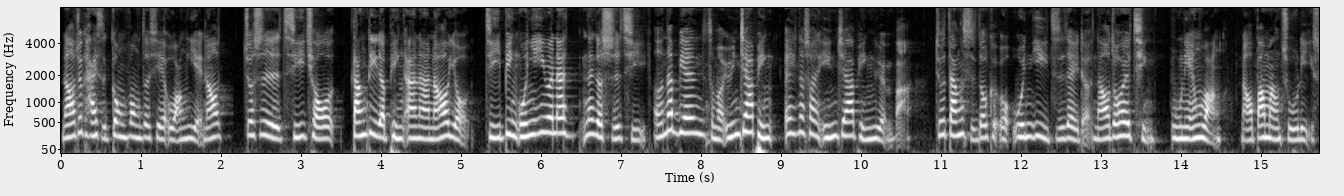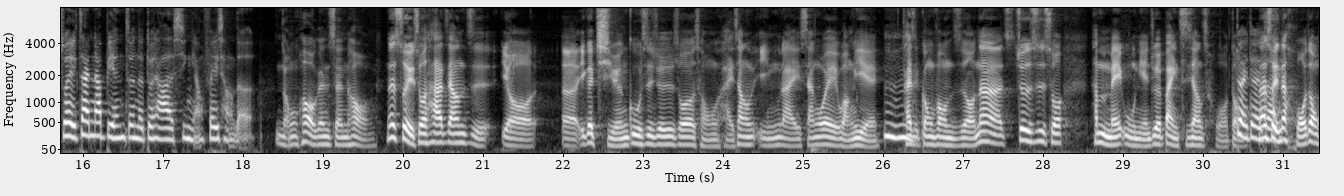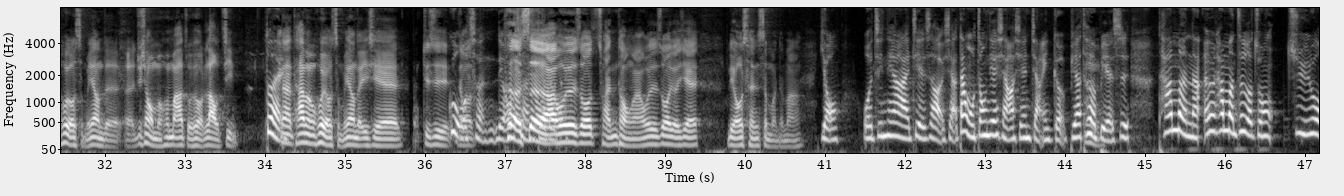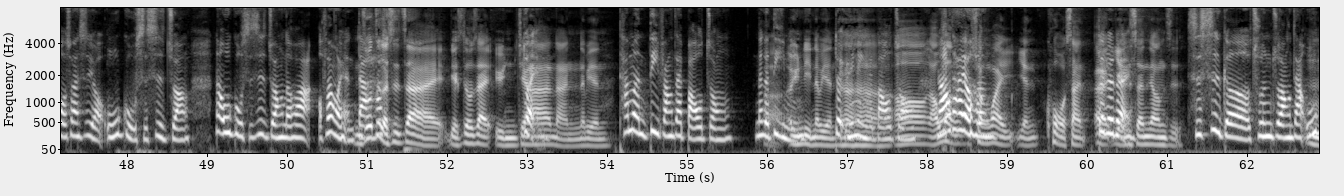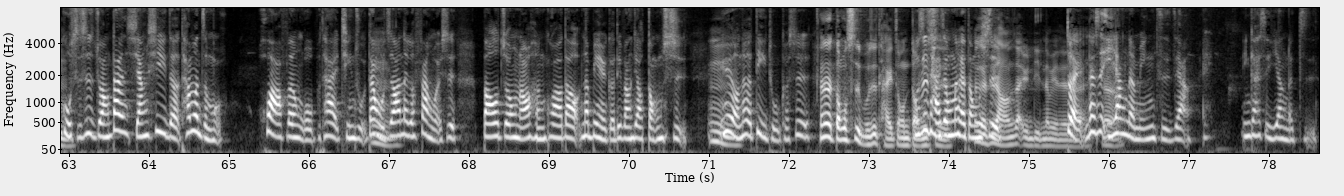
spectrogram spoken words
然后就开始供奉这些王爷，然后就是祈求当地的平安啊，然后有疾病瘟疫，因为那那个时期，呃，那边什么云嘉平，哎，那算云嘉平原吧，就当时都可有瘟疫之类的，然后都会请五年王，然后帮忙处理，所以在那边真的对他的信仰非常的浓厚跟深厚。那所以说他这样子有呃一个起源故事，就是说从海上迎来三位王爷，嗯，开始供奉之后，那就是说。他们每五年就会办一次这样子活动，对对对。那所以那活动会有什么样的呃，就像我们会妈祖会有绕境，对。那他们会有什么样的一些就是过程特色啊，或者说传统啊，或者说有一些流程什么的吗？有，我今天要来介绍一下。但我中间想要先讲一个比较特别的是，嗯、他们呢、啊，因为他们这个中聚落算是有五谷十四庄。那五谷十四庄的话，哦，范围很大。你说这个是在也是都在云嘉南那边？他们地方在包中。那个地名，云林那边，对，云林的包中，然后它有很向外延扩散，对对对，延伸这样子，十四个村庄这样，五谷十四庄，但详细的他们怎么划分我不太清楚，但我知道那个范围是包中，然后横跨到那边有一个地方叫东势，因为有那个地图，可是但那东势不是台中东，不是台中那个东势，好像在云林那边的，对，那是一样的名字，这样，哎，应该是一样的字，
